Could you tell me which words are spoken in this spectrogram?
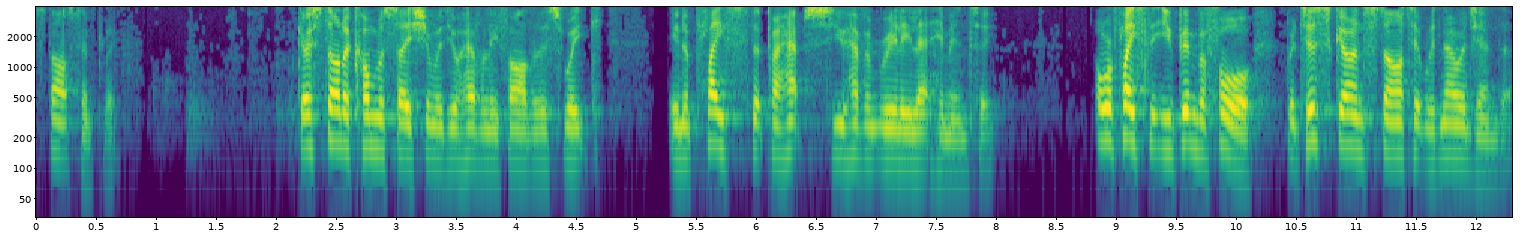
Start simply. Go start a conversation with your Heavenly Father this week in a place that perhaps you haven't really let Him into, or a place that you've been before, but just go and start it with no agenda.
